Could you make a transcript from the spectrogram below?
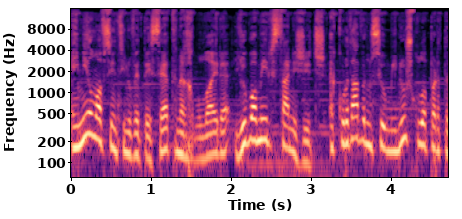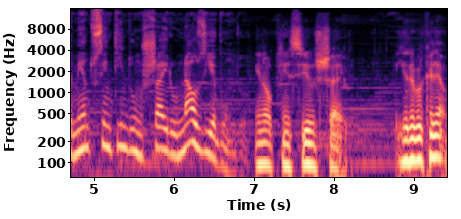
Em 1997, na Reboleira, Ljubomir Stanisic acordava no seu minúsculo apartamento sentindo um cheiro nauseabundo. E não conhecia o cheiro. E era bacalhau.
